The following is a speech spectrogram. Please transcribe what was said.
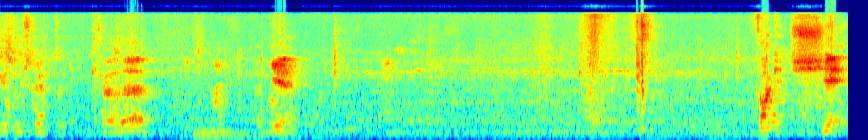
Guess I'm just gonna have to try that. Again. Fucking shit.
